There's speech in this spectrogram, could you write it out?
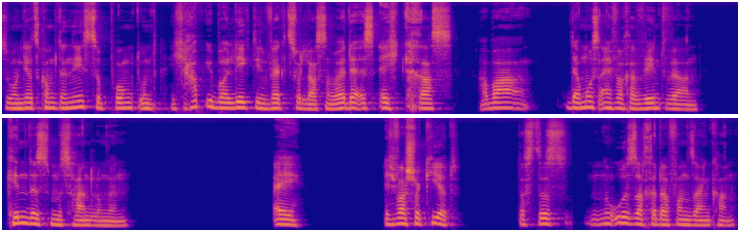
So, und jetzt kommt der nächste Punkt und ich habe überlegt, ihn wegzulassen, weil der ist echt krass. Aber der muss einfach erwähnt werden. Kindesmisshandlungen. Ey, ich war schockiert, dass das eine Ursache davon sein kann.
